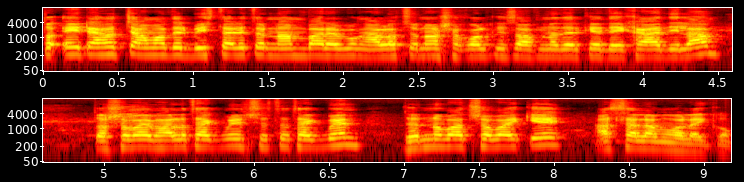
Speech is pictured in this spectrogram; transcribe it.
তো এটা হচ্ছে আমাদের বিস্তারিত নাম্বার এবং আলোচনা, সকল কিছু আপনাদেরকে দেখা দিলাম। তো সবাই ভালো থাকবেন, সুস্থ থাকবেন। ধন্যবাদ সবাইকে। আসসালামু আলাইকুম।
